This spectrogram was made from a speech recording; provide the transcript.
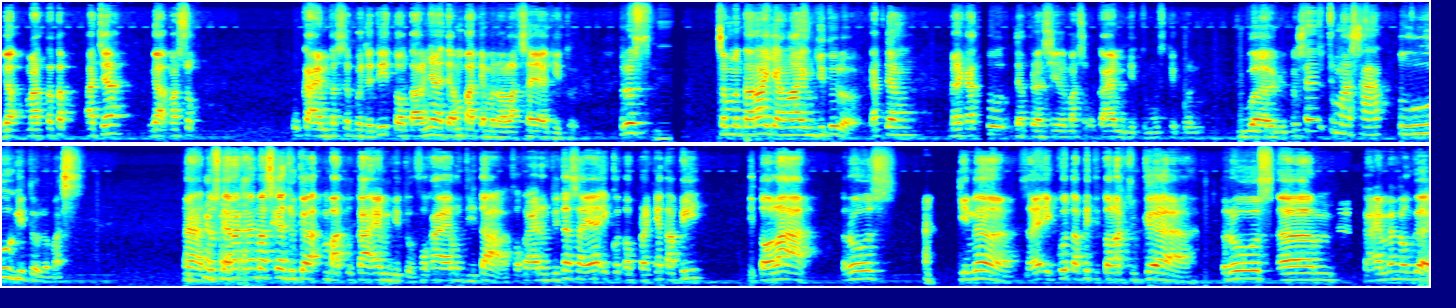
nggak tetap aja nggak masuk UKM tersebut. Jadi totalnya ada empat yang menolak saya gitu. Terus sementara yang lain gitu loh. Kadang mereka tuh udah berhasil masuk UKM gitu meskipun dua gitu. Saya tuh cuma satu gitu loh mas Nah, terus sekarang kan Mas kan juga 4 UKM gitu, Voka Erudita. Voka Erudita saya ikut opreknya tapi ditolak. Terus Kine, saya ikut tapi ditolak juga. Terus um, KMF enggak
